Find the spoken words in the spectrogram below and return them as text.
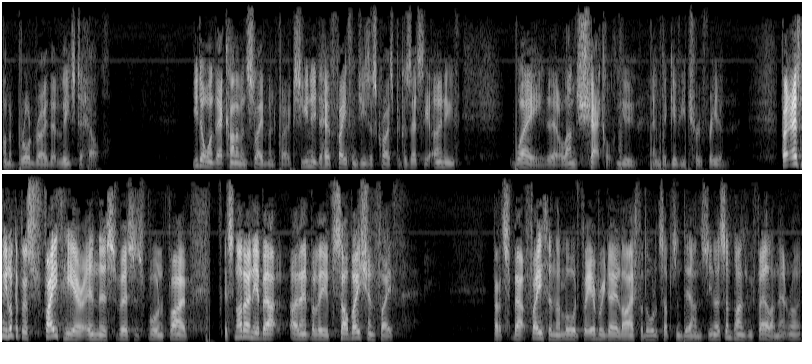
on a broad road that leads to hell. You don't want that kind of enslavement, folks. You need to have faith in Jesus Christ because that's the only way that will unshackle you and to give you true freedom. But as we look at this faith here in this verses 4 and 5, it's not only about, I don't believe, salvation faith, but it's about faith in the Lord for everyday life with all its ups and downs. You know, sometimes we fail on that, right?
